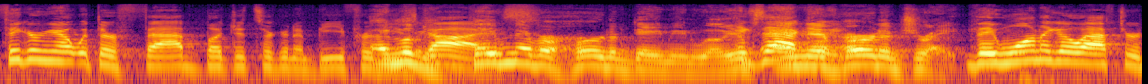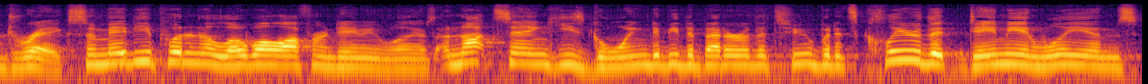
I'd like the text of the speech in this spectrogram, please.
figuring out what their fab budgets are going to be for and these look, guys, they've never heard of Damien Williams exactly and they've heard of Drake. They want to go after Drake, so maybe you put in a lowball offer on Damien Williams. I'm not saying he's going to be the better of the two, but it's clear that Damien Williams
